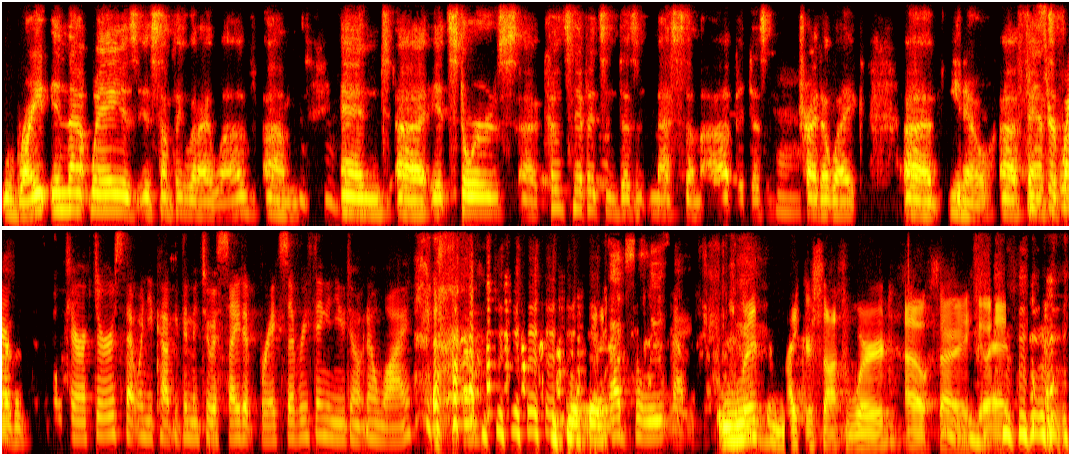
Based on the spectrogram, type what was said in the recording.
write in that way is, is something that I love. Um, mm-hmm. and uh, it stores uh, code snippets and doesn't mess them up. It doesn't try to like, uh, you know, uh, fancify the characters that when you copy them into a site, it breaks everything and you don't know why. Absolutely. With Microsoft Word. Oh, sorry. Go ahead.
